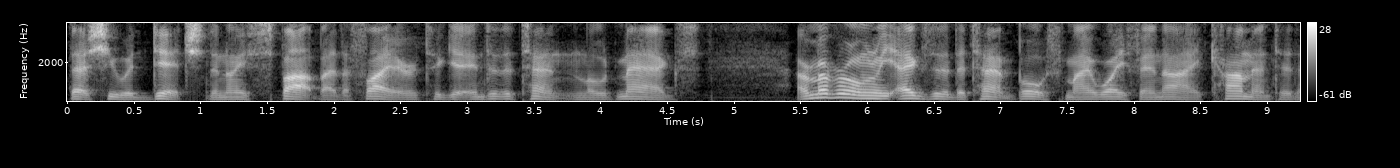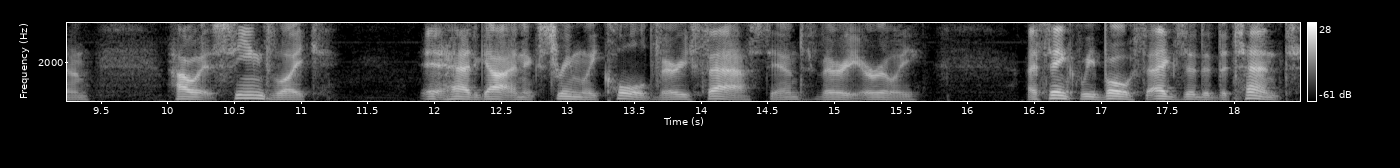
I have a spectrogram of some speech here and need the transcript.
That she would ditch the nice spot by the fire to get into the tent and load mags. I remember when we exited the tent, both my wife and I commented on how it seemed like it had gotten extremely cold very fast and very early. I think we both exited the tent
